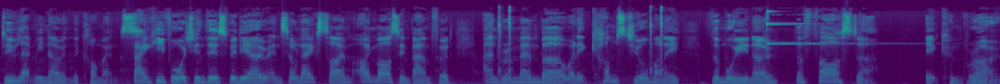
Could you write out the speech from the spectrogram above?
Do let me know in the comments. Thank you for watching this video. Until next time, I'm Martin Bamford, and remember when it comes to your money, the more you know, the faster it can grow.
